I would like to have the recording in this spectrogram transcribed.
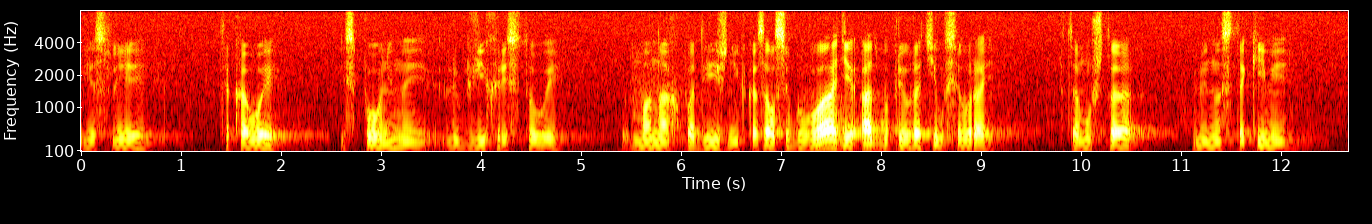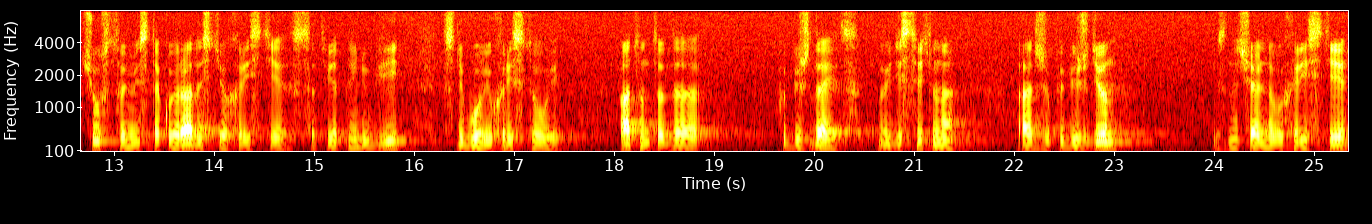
если таковой исполненный любви Христовой монах-подвижник оказался бы в аде, ад бы превратился в рай. Потому что именно с такими чувствами, с такой радостью о Христе, с ответной любви, с любовью Христовой, ад он тогда побеждается. Ну и действительно, Ад же побежден изначально во Христе,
